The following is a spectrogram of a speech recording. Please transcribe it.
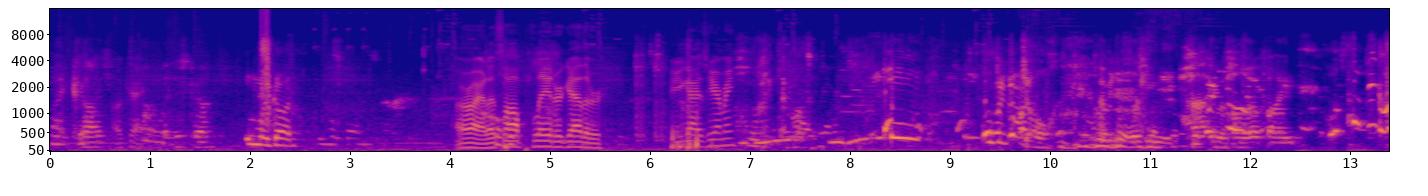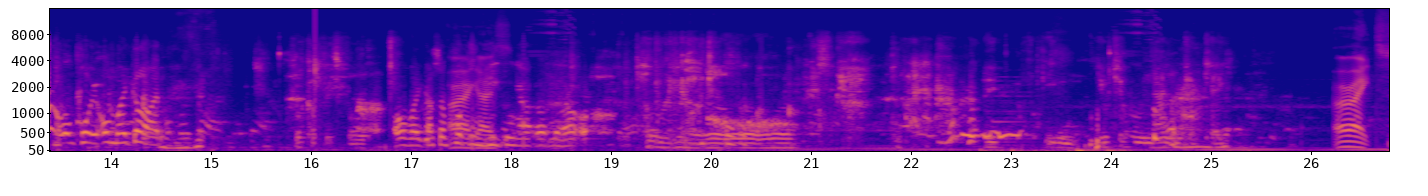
my god. Okay. Oh, let this go. Oh my god. All right, let's all play together. Can you guys hear me? Oh my god. Oh, oh my god. Joel, I'm in oh fucking party with Hollow Point. Oh fucking hollow point. Oh my god. Fuck off, it's full. Oh my gosh, I'm All right, fucking guys. geeking out right now. Oh my god. Oh. Fucking YouTube 900k. All right.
